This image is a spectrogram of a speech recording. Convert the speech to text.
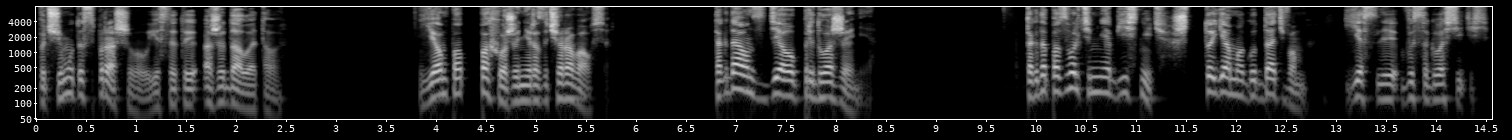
Почему ты спрашивал, если ты ожидал этого? Йомпа, похоже, не разочаровался. Тогда он сделал предложение. Тогда позвольте мне объяснить, что я могу дать вам, если вы согласитесь.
